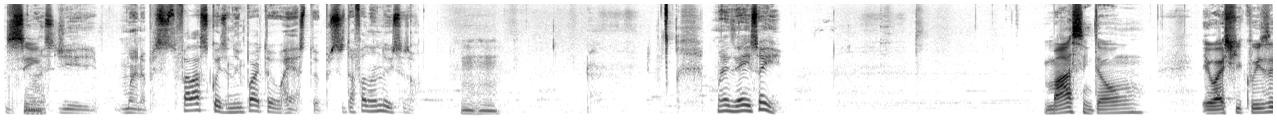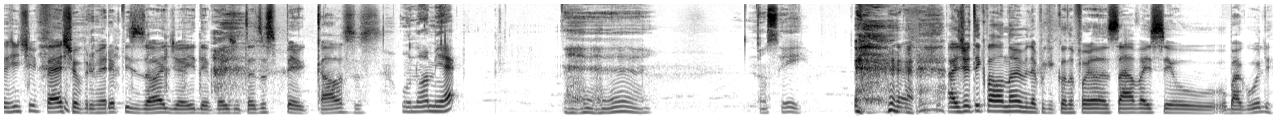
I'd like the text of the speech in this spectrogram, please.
Sim. lance de, mano, eu preciso falar as coisas, não importa o resto, eu preciso estar falando isso só. uhum. Mas é isso aí. Massa, então, eu acho que com isso a gente fecha o primeiro episódio aí, depois de todos os percalços. O nome é. Não sei. A gente vai ter que falar o nome, né? Porque quando for lançar vai ser o, o bagulho.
